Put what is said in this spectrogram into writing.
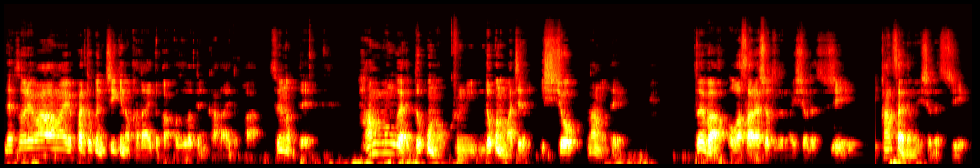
で、それは、やっぱり特に地域の課題とか子育ての課題とか、そういうのって、半分ぐらいどこの国、どこの町でも一緒なので、例えば小笠原諸島でも一緒ですし、関西でも一緒ですし、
